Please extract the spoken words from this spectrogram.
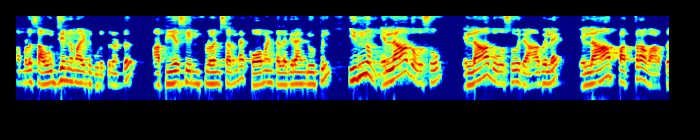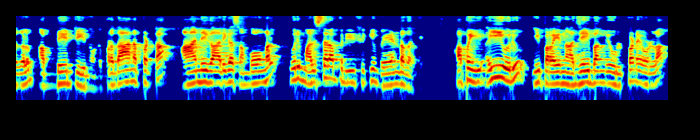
നമ്മൾ സൗജന്യമായിട്ട് കൊടുത്തിട്ടുണ്ട്. ആ പി എസ് സി ഇൻഫ്ലുവൻസറിന്റെ കോമൺ ടെലഗ്രാം ഗ്രൂപ്പിൽ ഇന്നും എല്ലാ ദിവസവും എല്ലാ ദിവസവും രാവിലെ എല്ലാ പത്രവാർത്തകളും അപ്ഡേറ്റ് ചെയ്യുന്നുണ്ട്. പ്രധാനപ്പെട്ട ആനുകാലിക സംഭവങ്ങൾ ഒരു മത്സര പരീക്ഷയ്ക്ക് വേണ്ടതൊക്കെ. അപ്പൊ ഈ- ഈ ഒരു ഈ പറയുന്ന അജയ് ബംഗെ ഉൾപ്പെടെയുള്ള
